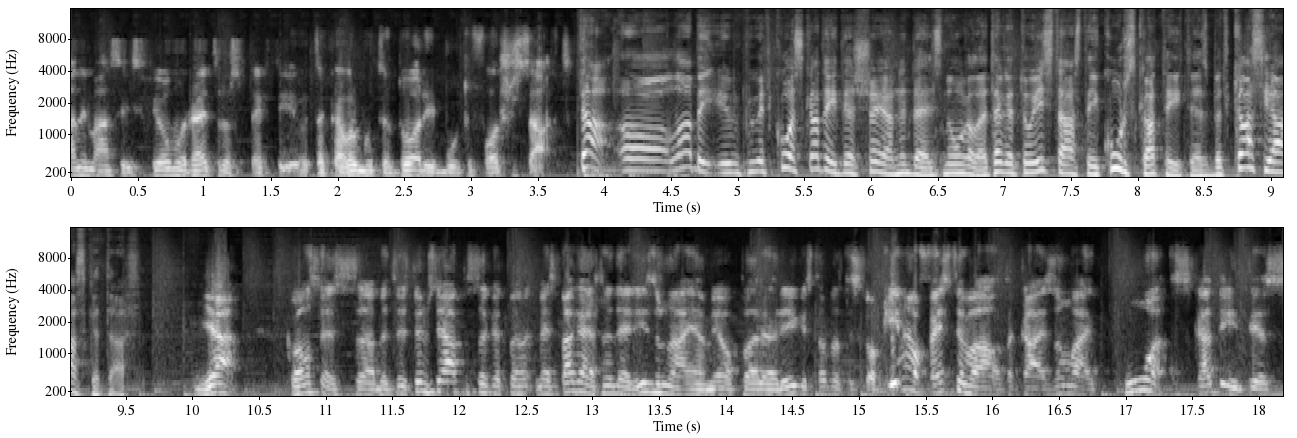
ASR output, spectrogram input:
animācijas filmu retrospektīva. Tā kā varbūt ar to arī būtu forši sākt. Tā, uh, labi, bet ko skatīties šajā nedēļas nogalē? Tagad tu izstāstīji, kur skatīties, bet kas jāskatās? Jā, Klausies, bet vispirms jāpasaka, ka mēs pagājušajā nedēļā izrunājām jau par Rīgas starptautisko kinofestivālu. Tā kā es domāju, ko skatīties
